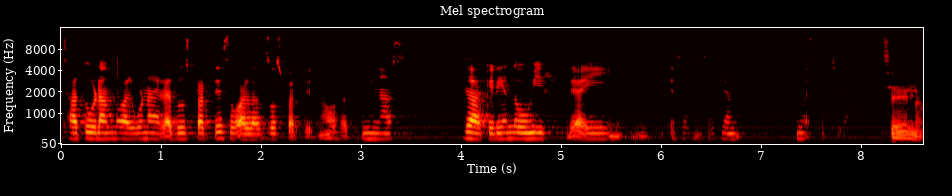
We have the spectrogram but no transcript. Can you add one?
saturando alguna de las dos partes o a las dos partes, ¿no? O sea, terminas ya queriendo huir de ahí, esa sensación no está chida. Sí, no.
